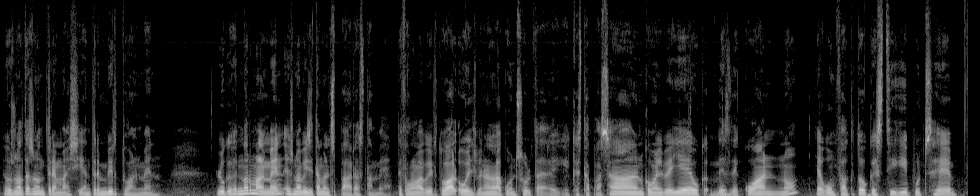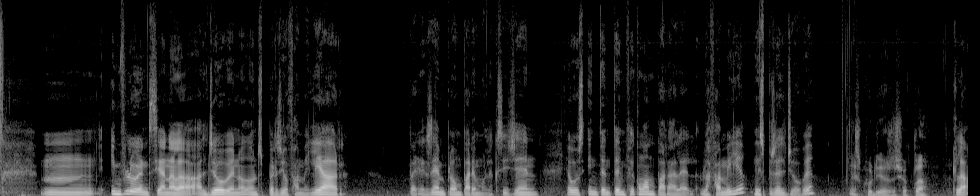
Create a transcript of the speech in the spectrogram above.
Llavors, nosaltres no entrem així, entrem virtualment. El que fem normalment és una visita amb els pares, també, de forma virtual, o ells venen a la consulta, i què està passant, com el veieu, des de quan, no? Hi ha algun factor que estigui, potser, mm, influenciant la, al jove, no? Doncs pressió familiar, per exemple, un pare molt exigent. Llavors, intentem fer com en paral·lel, la família i després el jove. És curiós, això, clar. Clar,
